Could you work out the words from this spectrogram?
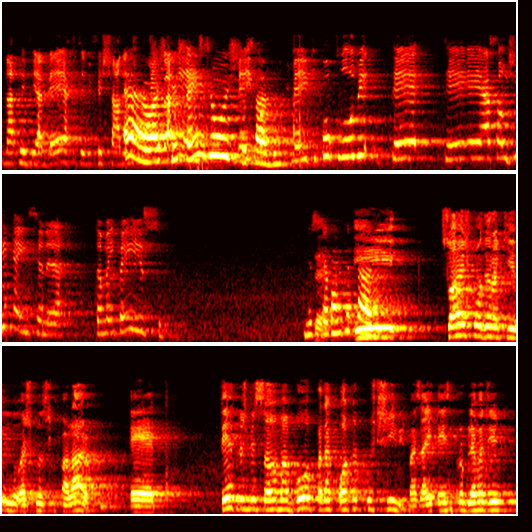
na TV aberta, TV fechada. É, eu acho que isso é injusto, meio, sabe? Meio que pro clube ter, ter essa audiência, né? também tem isso. Isso é. que é complicado. E só respondendo aqui as coisas que falaram, é, ter transmissão é uma boa para dar cota para os times, mas aí tem esse problema de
